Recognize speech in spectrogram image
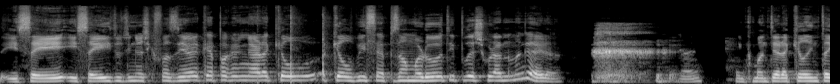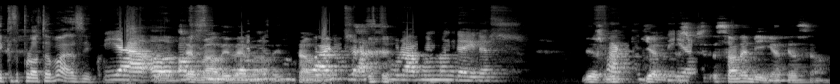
isso aí, isso aí tu tinhas que fazer que é para ganhar aquele, aquele bícepsão maroto e poder segurar na mangueira. É? Tem que manter aquele intake de prota básico. E há, ao, Pronto, é válido, é válido, o tá Duarte já se segurava em mangueiras. Desde Facto pequeno, dia. só na minha, atenção.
